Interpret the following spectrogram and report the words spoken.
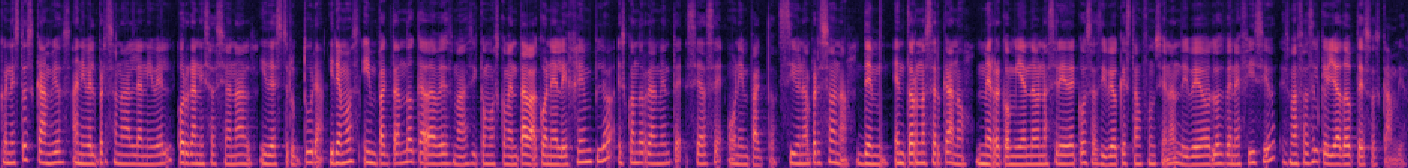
Con estos cambios a nivel personal, a nivel organizacional y de estructura, iremos impactando cada vez más y como os comentaba, con el ejemplo es cuando realmente se hace un impacto. Si una persona de mi entorno cercano me recomienda una serie de cosas y veo que están funcionando y veo los beneficios, es más fácil que yo adopte esos cambios.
